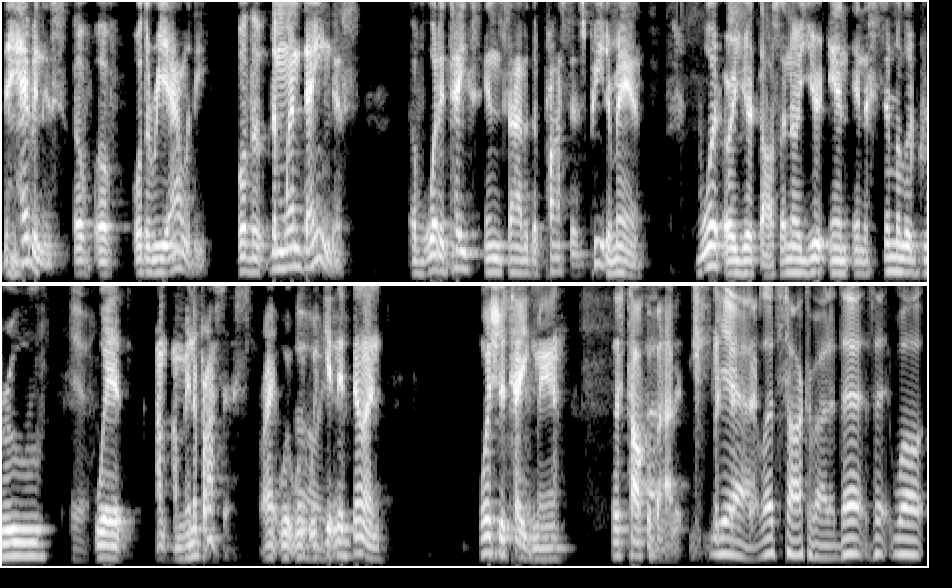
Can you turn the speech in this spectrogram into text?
the heaviness of, of or the reality or the, the mundaneness of what it takes inside of the process. Peter, man, what are your thoughts? I know you're in in a similar groove yeah. with I'm, I'm, in the process, right? We're, oh, we're getting yeah. it done. What's your take, man? Let's talk uh, about it. yeah, let's talk about it. That, that well,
